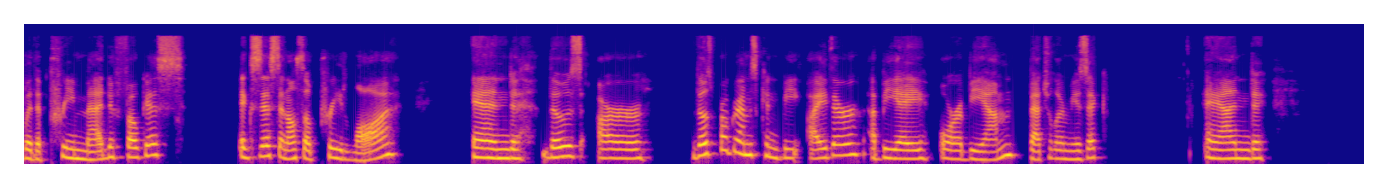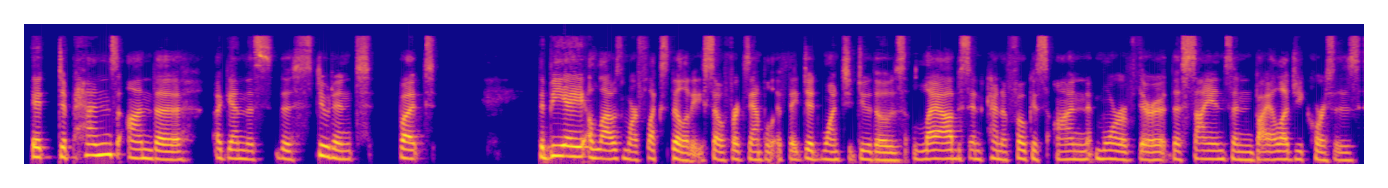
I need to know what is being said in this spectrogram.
with a pre-med focus exists and also pre-law and those are those programs can be either a BA or a BM, bachelor of music and it depends on the again this the student but the BA allows more flexibility. So for example, if they did want to do those labs and kind of focus on more of their the science and biology courses,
